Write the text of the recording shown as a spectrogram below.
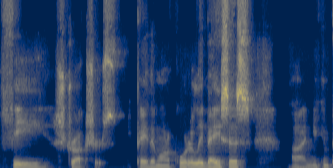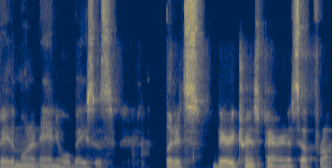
fee structures You pay them on a quarterly basis, uh, and you can pay them on an annual basis. But it's very transparent. It's upfront.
